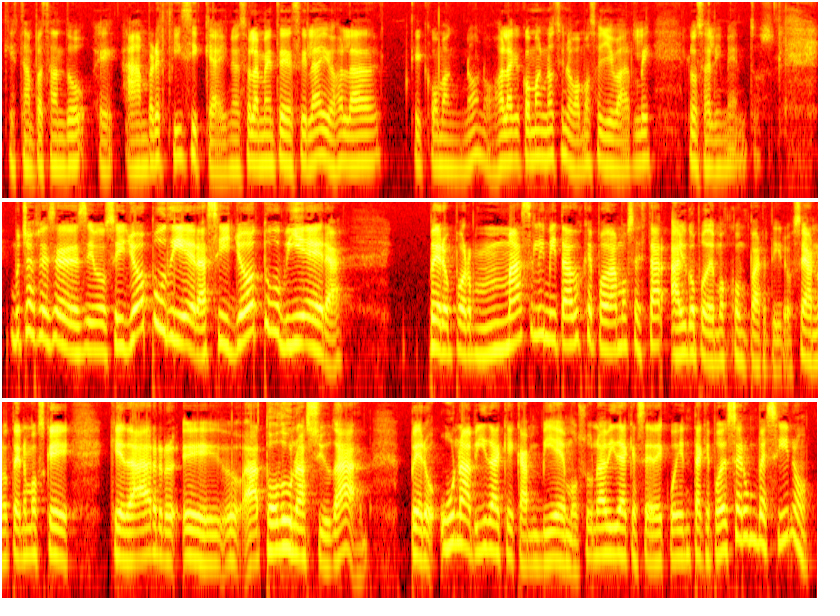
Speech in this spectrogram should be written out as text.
que están pasando eh, hambre física y no es solamente decirle, ay, ojalá que coman, no, no, ojalá que coman no, sino vamos a llevarle los alimentos. Muchas veces decimos, si yo pudiera, si yo tuviera, pero por más limitados que podamos estar, algo podemos compartir. O sea, no tenemos que, quedar eh, a toda una ciudad, pero una vida que cambiemos, una vida que se dé cuenta que puede ser un vecino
